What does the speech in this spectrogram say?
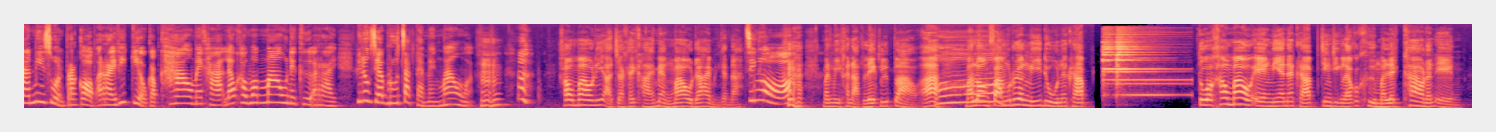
นั้นมีส่วนประกอบอะไรที่เกี่ยวกับข้าวไหมคะ แล้วคำว่าเม่าเนี่ยคืออะไร พี่ลูกเจี๊ยบรู้จักแต่แมงเม่าอะข้าวเม่านี่อาจจะคล้ายๆ แมงเม่าได้เหมือนกันนะ จริงเหรอ มันมีขนาดเล็กหรือเปล่าอะอ๋อมาลองฟังเรื่องนี้ดูนะครับ ตัวข้าวเม่าเองเนี่ยนะครับ จริง ๆ แล้วก็คือเมล็ดข้าวนั่นเองเพ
